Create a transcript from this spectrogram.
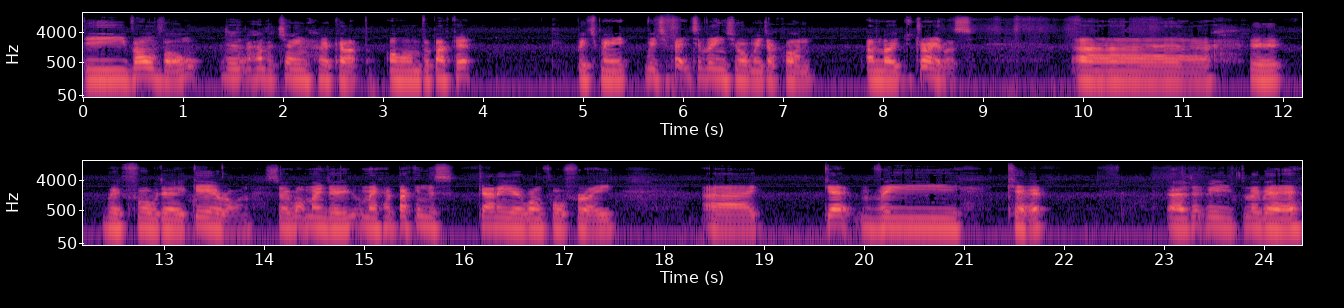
The Volvo doesn't have a chain hookup on the bucket which may, which effectively in short means I can't unload the trailers uh, with all the gear on. So what I may do, I may head back in the Scania 143, uh, get the kit, uh, get the Liebherr,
